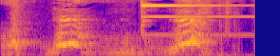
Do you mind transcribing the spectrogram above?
Woof, woof, woof!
